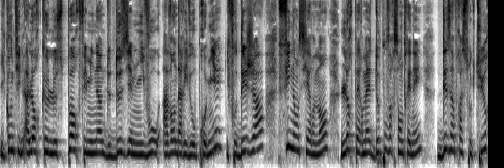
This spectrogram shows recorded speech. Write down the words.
Il continue. Alors que le sport féminin de deuxième niveau, avant d'arriver au premier, il faut déjà financièrement leur permettre de pouvoir s'entraîner, des infrastructures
